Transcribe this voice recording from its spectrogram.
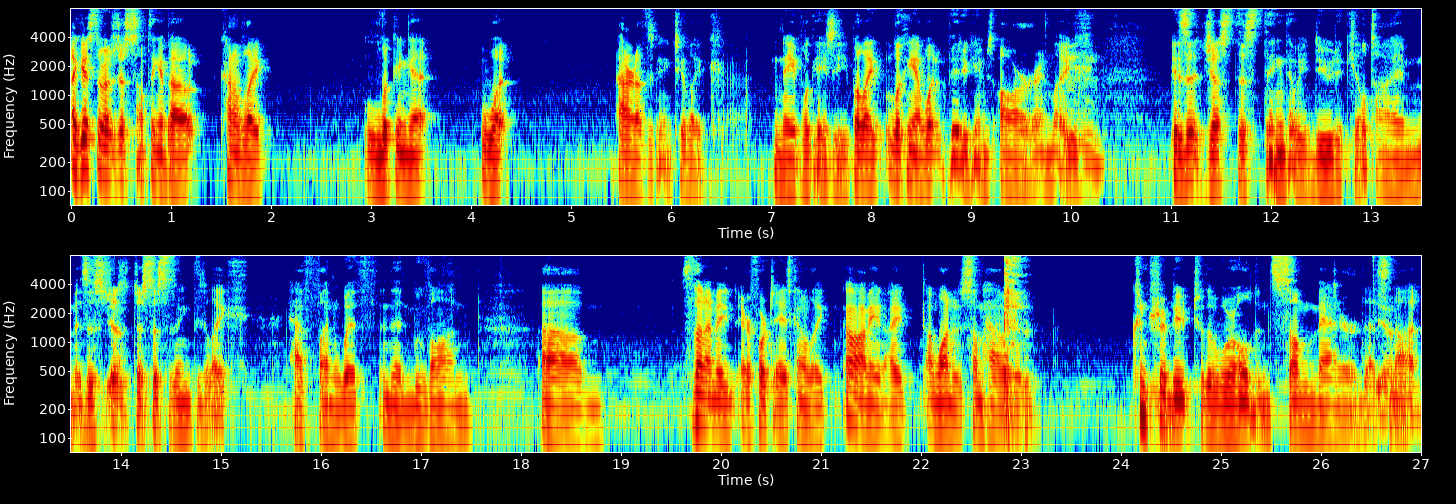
I guess there was just something about kind of like looking at what I don't know if it's getting too like navel gazy, but like looking at what video games are and like. Mm-hmm. Is it just this thing that we do to kill time? Is this Yeah. just just this thing to like have fun with and then move on? Um, so then I made Air Forte is kind of like, oh, I mean, I, I wanted to somehow contribute to the world in some manner that's Yeah. not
